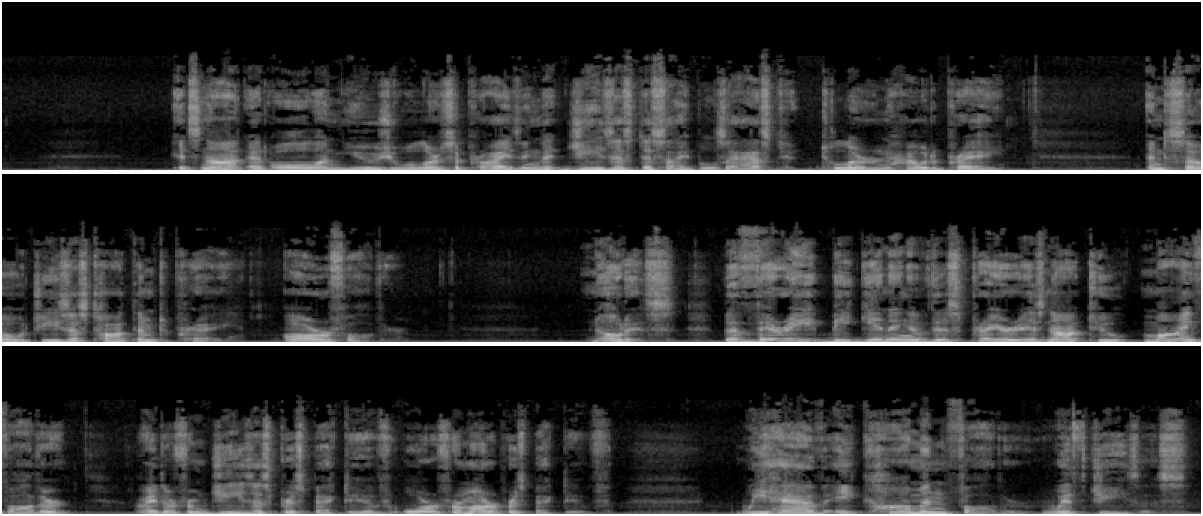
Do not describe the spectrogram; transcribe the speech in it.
It's not at all unusual or surprising that Jesus' disciples asked to learn how to pray. And so Jesus taught them to pray, Our Father. Notice, the very beginning of this prayer is not to my Father, either from Jesus' perspective or from our perspective. We have a common Father with Jesus.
